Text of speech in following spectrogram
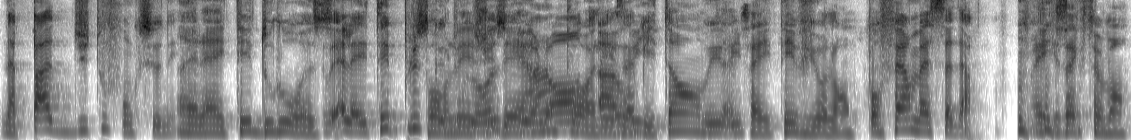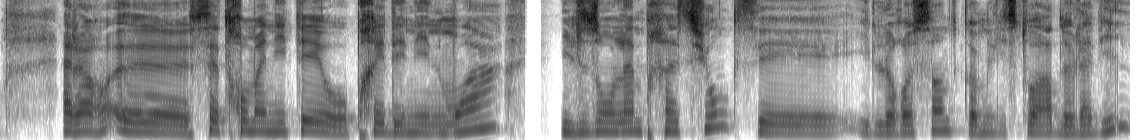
n'a pas du tout fonctionné. Elle a été douloureuse. Elle a été plus pour que les douloureuse, Judéens, violente. pour les Ah oui. habitants, Oui, oui. ça a été violent. Pour faire Masada. Exactement. Alors, euh, cette romanité auprès des Nîmois, ils ont l'impression que c'est, ils le ressentent comme l'histoire de la ville?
